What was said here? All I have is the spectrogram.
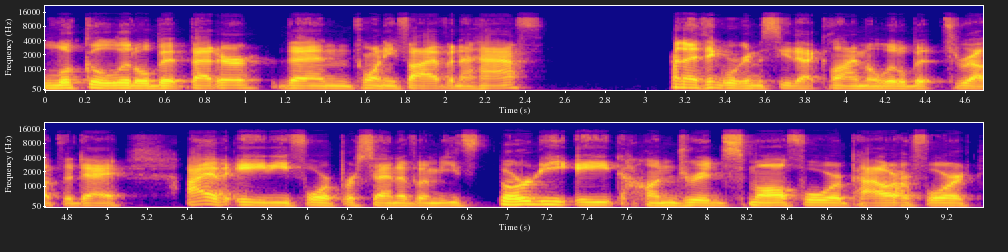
look a little bit better than 25 and a half. And I think we're going to see that climb a little bit throughout the day. I have 84% of him. He's 3,800 small forward, power forward.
